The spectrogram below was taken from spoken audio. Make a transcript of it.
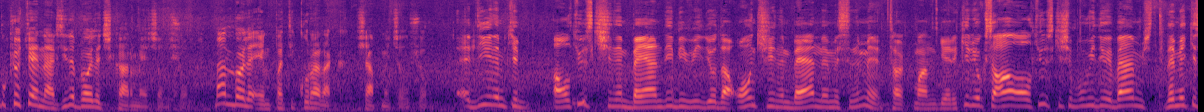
bu kötü enerjiyi de böyle çıkarmaya çalışıyorlar. Ben böyle empati kurarak şey yapmaya çalışıyorum. E, diyelim ki 600 kişinin beğendiği bir videoda 10 kişinin beğenmemesini mi takman gerekir yoksa Aa, 600 kişi bu videoyu beğenmiş. Demek ki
